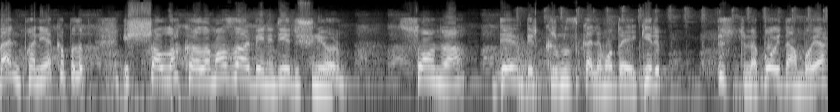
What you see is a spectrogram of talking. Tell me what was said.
ben paniğe kapılıp inşallah karalamazlar beni diye düşünüyorum. Sonra dev bir kırmızı kalem odaya girip üstüme boydan boya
